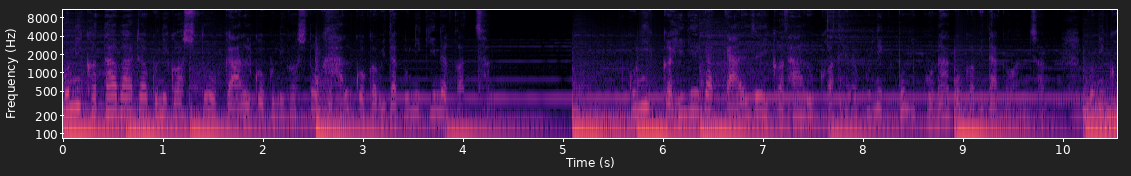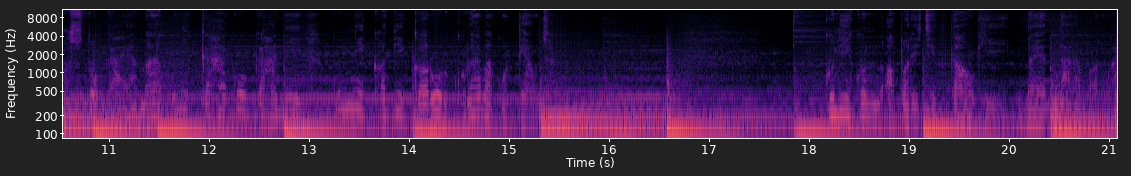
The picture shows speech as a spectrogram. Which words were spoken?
कुनै कथाबाट कुनै कस्तो कालको कुनै कस्तो खालको कविता कुनै किन कच्छन्? कुनै कहिलेका कालजै कथाहरू कथेर कुनै कुन कुनाको कविता कहन्छन्? कुनै कस्तो कायामा कुनै कहाँको कहानी कुनै कति करोड कुरामा कोट्याउँछन्? कुनै कुन अपरिचित गाउँकी नयनतारा बरुवा।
